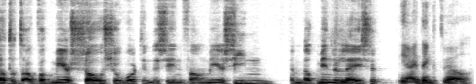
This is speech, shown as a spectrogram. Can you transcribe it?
dat het ook wat meer social wordt in de zin van meer zien en wat minder lezen? Ja, ik denk het wel.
